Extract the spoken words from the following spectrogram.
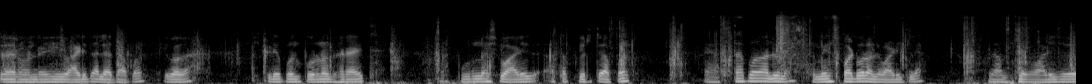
तर म्हणजे ही वाडीत आले आता आपण. हे बघा इकडे पण पूर्ण घर आहेत. पूर्ण अशी वाडी आता फिरतोय आपण. आणि आत्ता पण आलो ना मेन स्पॉटवर आलो वाडीतल्या. आमच्या वाडीचं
